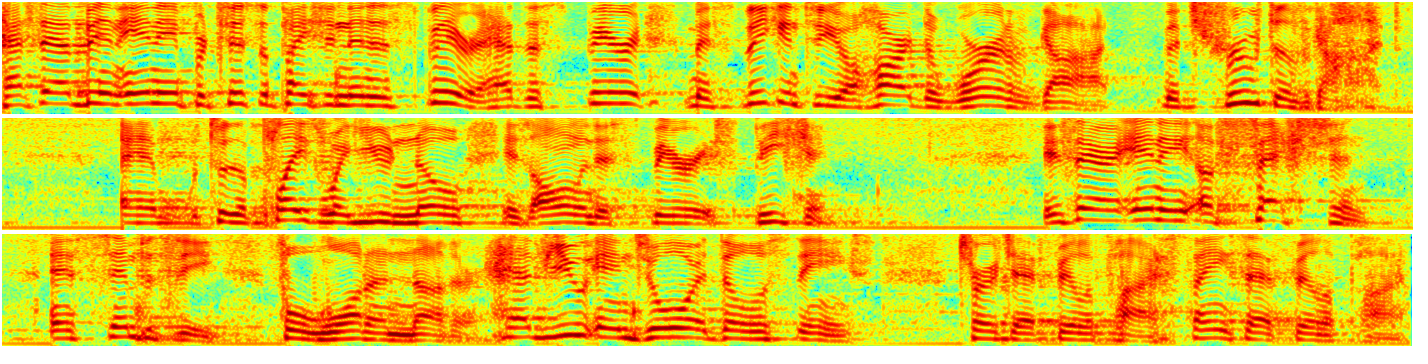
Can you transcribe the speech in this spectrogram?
Has there been any participation in the Spirit? Has the Spirit been speaking to your heart the Word of God, the truth of God, and to the place where you know is only the Spirit speaking? Is there any affection and sympathy for one another? Have you enjoyed those things, church at Philippi, saints at Philippi?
